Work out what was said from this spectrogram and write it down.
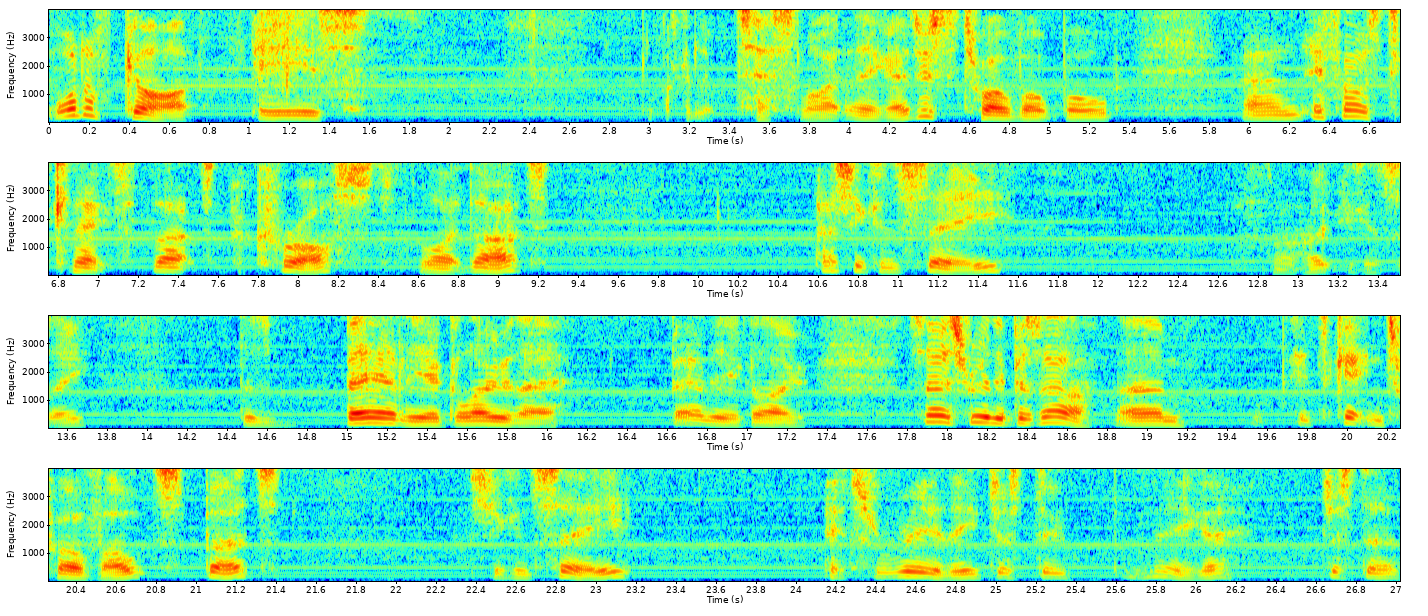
what I've got is like a little test light. There you go just a 12 volt bulb. And if I was to connect that across like that as you can see I hope you can see there's barely a glow there barely a glow. So it's really bizarre. Um, it's getting 12 volts but as you can see it's really just do there you go just a,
